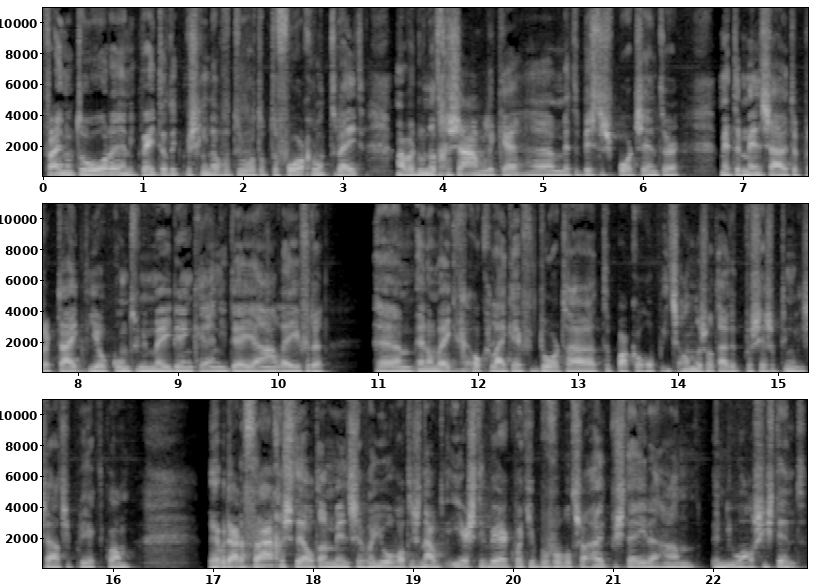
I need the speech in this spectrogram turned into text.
Fijn om te horen. En ik weet dat ik misschien af en toe wat op de voorgrond treed. Maar we doen dat gezamenlijk. Hè? Uh, met het Business Support Center. Met de mensen uit de praktijk die ook continu meedenken en ideeën aanleveren. Ehm, en om ook gelijk even door te, te, pakken op iets anders wat uit het procesoptimalisatieproject kwam. We hebben daar de vraag gesteld aan mensen van... joh, wat is nou het eerste werk wat je bijvoorbeeld zou uitbesteden aan een nieuwe assistent?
